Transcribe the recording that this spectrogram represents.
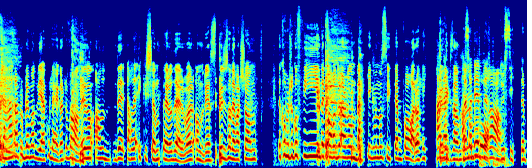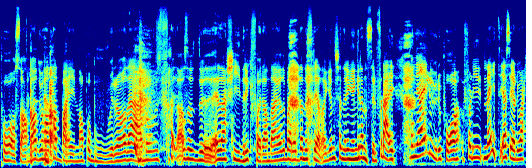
det her er problemet med at vi er kollegaer til vanlig. Sånn, hadde, hadde jeg ikke kjent dere og dere var andre gjester, så hadde jeg vært sånn Det kommer til å gå fint. Det kommer til å være sånn backing, men nå sitter jeg bare og Nei, hekler. men, Ikke sant? altså, men det er bra. måten du sitter på også, Anna. Du har tatt beina på bordet, og det er noe altså, du, energidrikk foran deg. Og det bare, denne fredagen kjenner ingen grenser for deg. Men jeg lurer på, fordi Nate, jeg ser du er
